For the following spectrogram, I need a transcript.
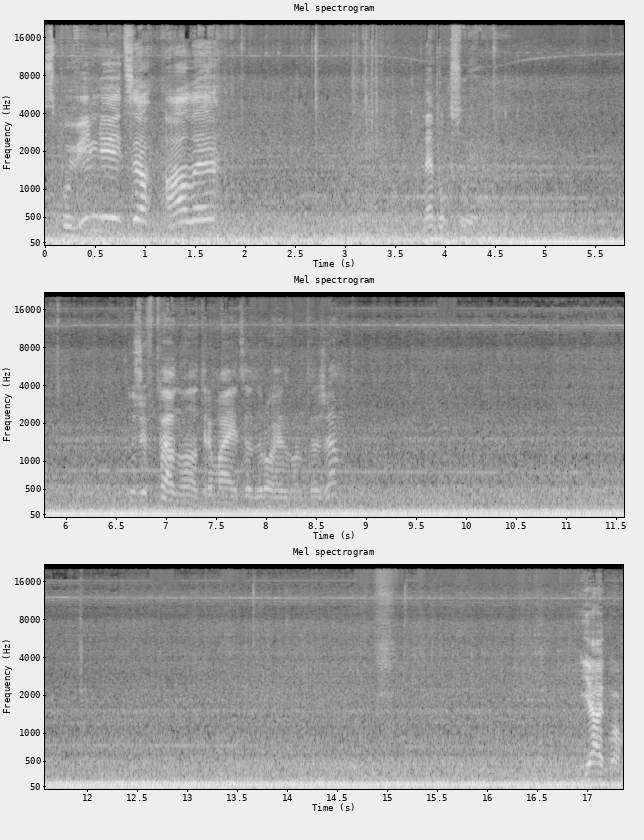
сповільнюється, але не буксує. Дуже впевнено тримається дороги з вантажем. Як вам?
